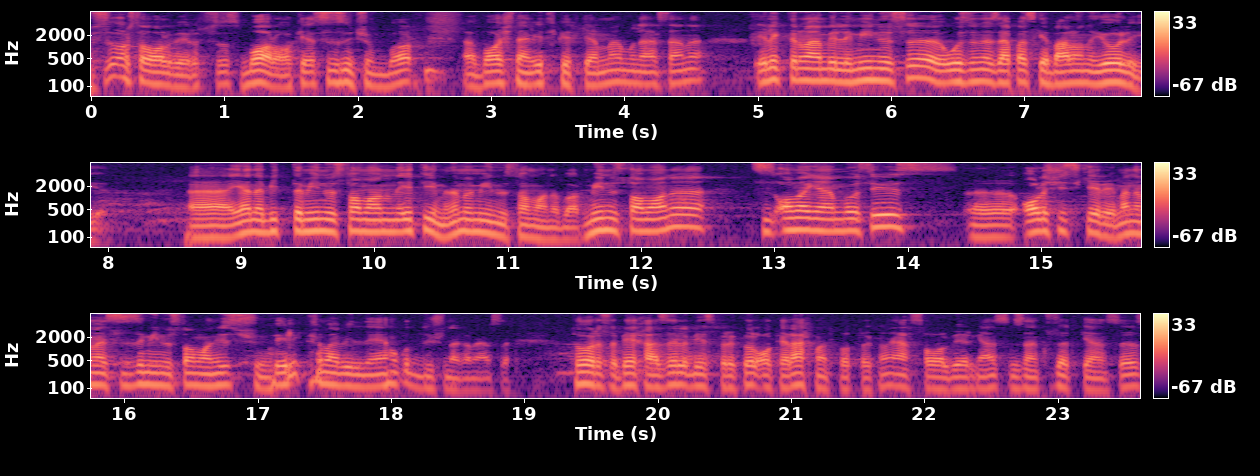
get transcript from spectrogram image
Siz bor savol beribsiz. Bor aka siz uchun bor. Boshidan ham aytib ketganman bu narsani. Elektromobilni minusi o'zini zapaska baloni yo'qligi Э, yana bitta minus tomonini aytaymi? Nima minus tomoni bor? Minus tomoni siz olmagan bo'lsangiz e, olishingiz kerak. Mana mana sizni minus tomoningiz shu. Elektromobilda ham xuddi shunaqa narsa. To'g'risi behazil besprikol aka rahmat kattakon yaxshi savol bergansiz bizdan kuzatgansiz.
